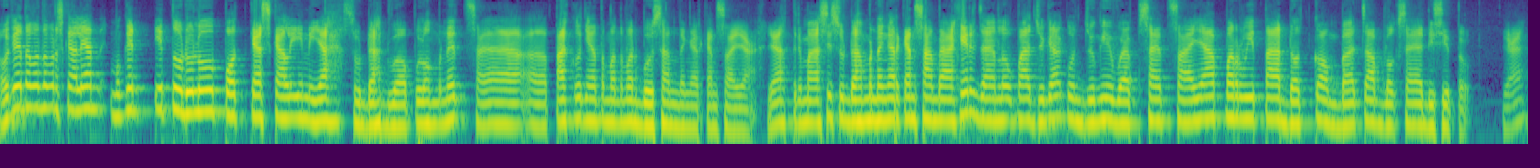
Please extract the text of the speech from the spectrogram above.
Oke teman-teman sekalian, mungkin itu dulu podcast kali ini ya. Sudah 20 menit, saya uh, takutnya teman-teman bosan dengarkan saya. Ya, terima kasih sudah mendengarkan sampai akhir. Jangan lupa juga kunjungi website saya perwita.com, baca blog saya di situ. Ya,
